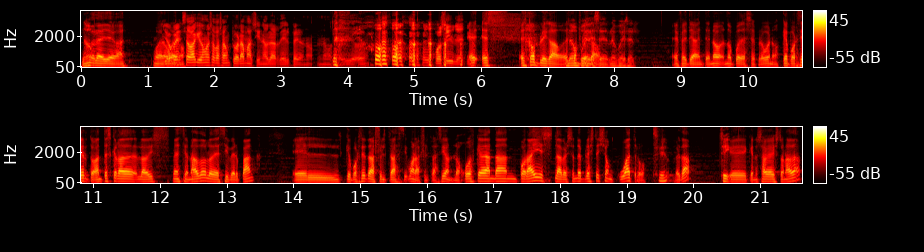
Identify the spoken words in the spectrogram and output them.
no. le llegan. Yo pensaba que íbamos a pasar un programa sin hablar de él, pero no, no hemos podido. ¿eh? Imposible. Tío. Es, es, complicado. no puede ser, no puede ser. Efectivamente, no, no puede ser. Pero bueno, que por cierto, antes que lo, habéis mencionado, lo de Cyberpunk, el que por cierto, la filtración, bueno, la filtración, los juegos que andan por ahí es la versión de PlayStation 4, ¿sí? ¿verdad? Sí. Que, que, no se había visto nada.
